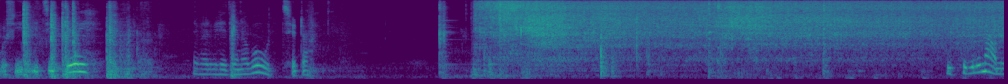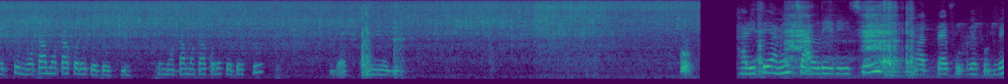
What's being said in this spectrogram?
বসিয়ে দিয়েছি তেল। এবার ভেজে নেব উচ্ছেটা। উচ্ছেগুলো না আমি একটু মোটা মোটা করে কেটেছি। মোটা মোটা করে কেটেছি। গ্যাস কমিয়ে দিই হাঁড়িতে আমি চাল দিয়ে দিয়েছি। ভাত প্রায় ফুটবে ফুটবে।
